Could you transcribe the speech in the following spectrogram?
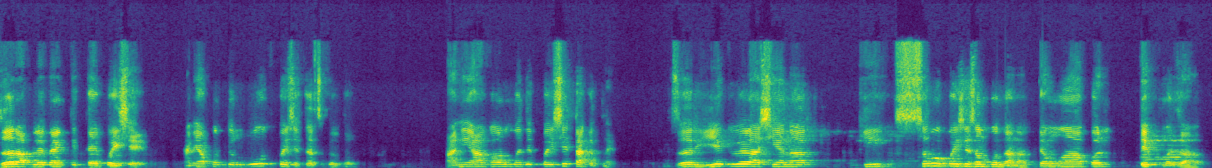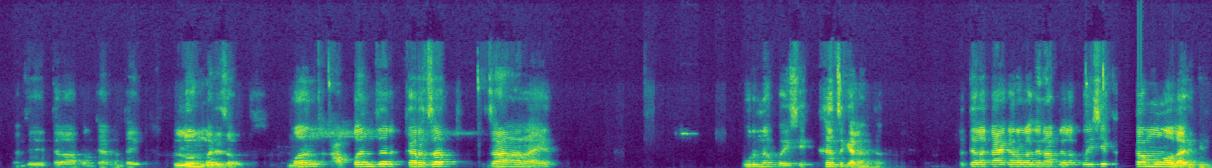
जर आपल्या बँकेत काही पैसे आहेत आणि आपण ते रोज पैसे खर्च करतो आणि अकाउंटमध्ये पैसे टाकत नाही जर एक वेळ अशी येणार की सर्व पैसे संपून जाणार तेव्हा आपण डेपमध्ये जाणार. म्हणजे त्याला आपण काय म्हणता येईल? लोनमध्ये जाऊ. मग आपण जर कर्जात जाणार आहेत पूर्ण पैसे खर्च केल्यानंतर तर त्याला काय करावं लागेल? आपल्याला पैसे कमवावं लागतील.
